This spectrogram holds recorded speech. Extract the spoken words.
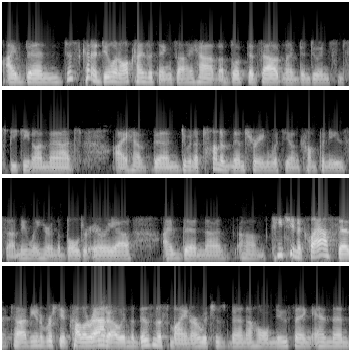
I've been just kind of doing all kinds of things. I have a book that's out, and I've been doing some speaking on that. I have been doing a ton of mentoring with young companies, uh, mainly here in the Boulder area. I've been uh, um, teaching a class at uh, the University of Colorado in the business minor, which has been a whole new thing. And then,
